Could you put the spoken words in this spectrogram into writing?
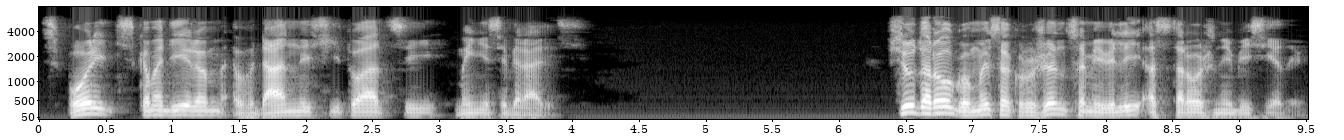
Спорить с командиром в данной ситуации мы не собирались. Всю дорогу мы с окруженцами вели осторожные беседы,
